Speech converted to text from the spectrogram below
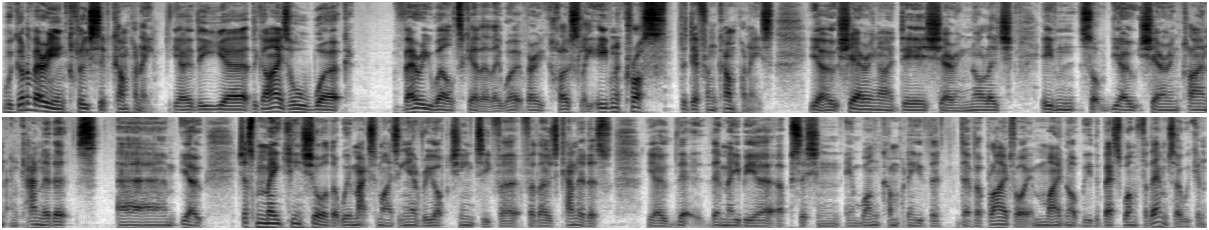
we've got a very inclusive company. You know, the uh, the guys all work very well together. They work very closely, even across the different companies. You know, sharing ideas, sharing knowledge, even sort of you know sharing client and candidates. Um, you know, just making sure that we're maximising every opportunity for, for those candidates. You know, th- there may be a, a, position in one company that they've applied for. It might not be the best one for them, so we can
